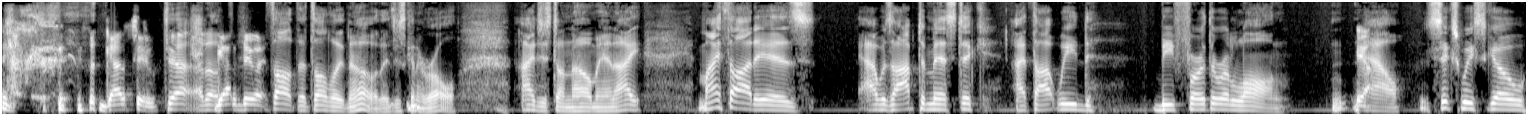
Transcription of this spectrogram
Got to. Yeah, I don't, Gotta do it. That's all. That's all they know. They're just going to roll. I just don't know, man. I my thought is, I was optimistic. I thought we'd be further along. Yeah. Now, six weeks ago,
